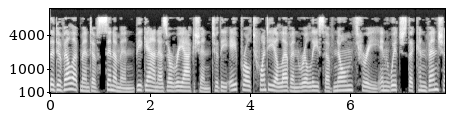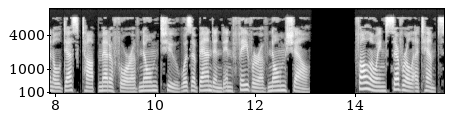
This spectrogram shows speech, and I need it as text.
The development of Cinnamon began as a reaction to the April 2011 release of GNOME 3 in which the conventional desktop metaphor of GNOME 2 was abandoned in favor of GNOME Shell. Following several attempts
